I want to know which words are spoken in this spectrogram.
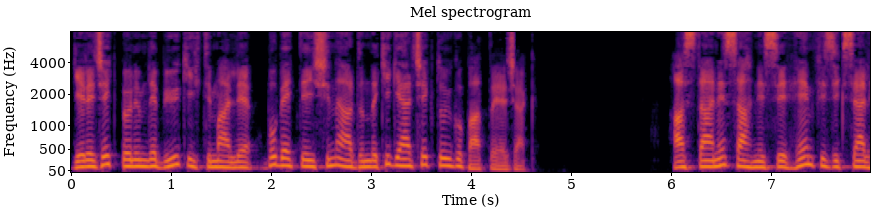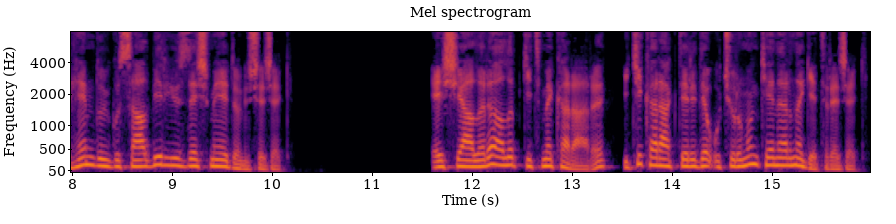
Gelecek bölümde büyük ihtimalle bu bekleyişin ardındaki gerçek duygu patlayacak. Hastane sahnesi hem fiziksel hem duygusal bir yüzleşmeye dönüşecek. Eşyaları alıp gitme kararı, iki karakteri de uçurumun kenarına getirecek.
